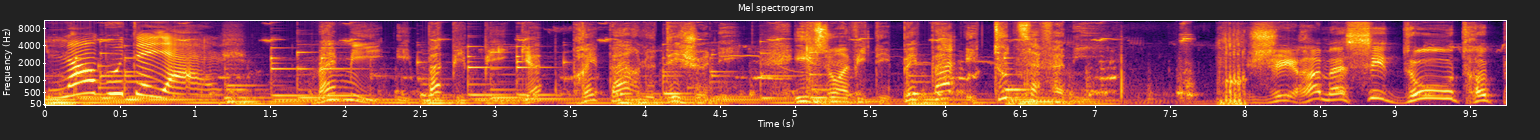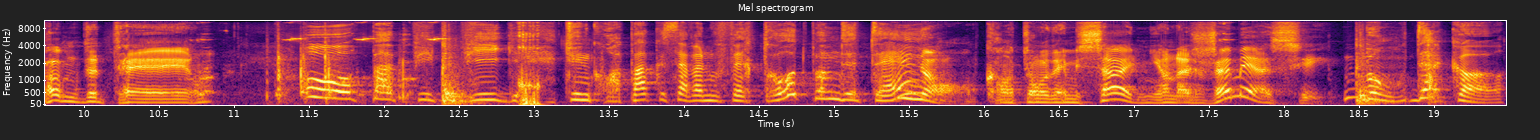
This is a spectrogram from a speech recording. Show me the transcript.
L'embouteillage Mamie et Papy Pig préparent le déjeuner. Ils ont invité Peppa et toute sa famille. J'ai ramassé d'autres pommes de terre. Oh, Papy Pig, tu ne crois pas que ça va nous faire trop de pommes de terre? Non, quand on aime ça, il n'y en a jamais assez. Bon, d'accord.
